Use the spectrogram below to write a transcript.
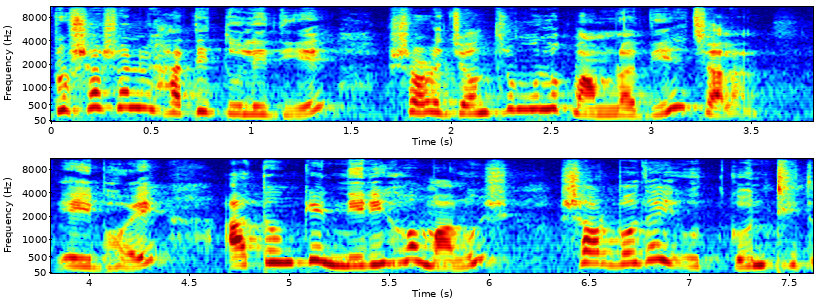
প্রশাসনের হাতে তুলে দিয়ে ষড়যন্ত্রমূলক মামলা দিয়ে চালান। এই ভয়ে আতঙ্কে নিরীহ মানুষ সর্বদাই উৎকণ্ঠিত।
